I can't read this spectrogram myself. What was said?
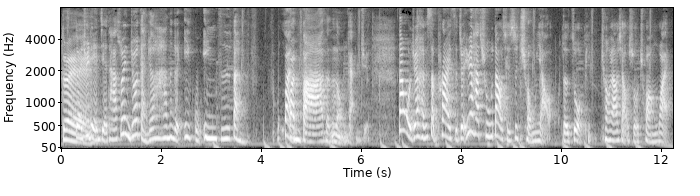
对对，去连接他，所以你就会感觉到他那个一股英姿焕焕发的那种感觉。但我觉得很 surprise，就因为他出道其实是琼瑶的作品，琼瑶小说《窗外》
